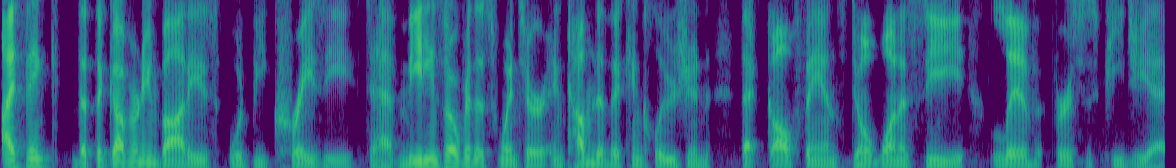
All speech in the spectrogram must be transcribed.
I think that the governing bodies would be crazy to have meetings over this winter and come to the conclusion that golf fans don't want to see LIV versus PGA.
